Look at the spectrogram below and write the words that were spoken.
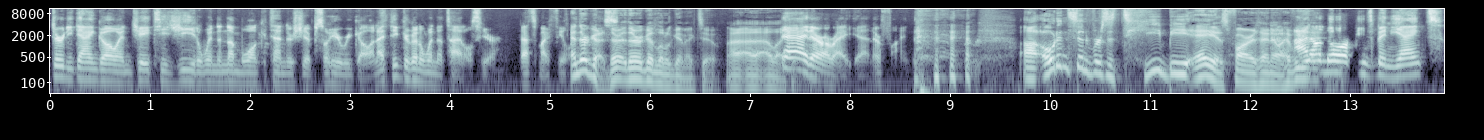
Dirty Dango and JTG to win the number one contendership. So here we go, and I think they're going to win the titles here. That's my feeling. And they're good. They're, they're a good little gimmick, too. I, I, I like yeah, it. they're all right. Yeah, they're fine. Uh, Odinson versus TBA, as far as I know. Have we, I don't know if he's been yanked.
